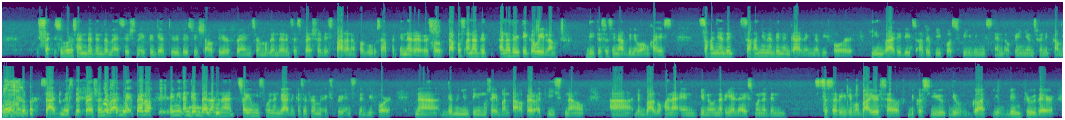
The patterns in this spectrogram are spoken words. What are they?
sa, siguro send na din the message na if you get through this reach out to your friends or maganda rin sa specialist para na pag-uusapan and nare-resolve. Tapos another another takeaway lang dito sa sinabi ni Wongka is sa kanya din, sa kanya na din ang galing na before he invalidates other people's feelings and opinions when it comes to sadness, depression, di ba? Pero, I mean, ang ganda lang na sa'yo mismo nang galing kasi from your experience din before na ganun yung tingin mo sa ibang tao. Pero at least now, ah, nagbago ka na and, you know, na-realize mo na din sa sarili mo by yourself because you you've got you've been through there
